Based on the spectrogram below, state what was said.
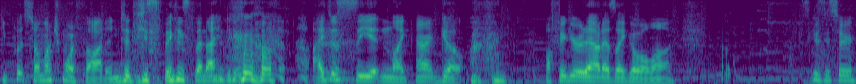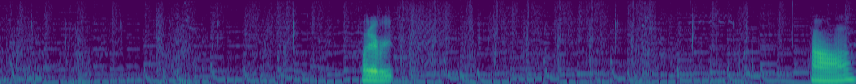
You put so much more thought into these things than I do. I just see it and like, all right, go. I'll figure it out as I go along. Excuse me, sir. Whatever. Oh.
